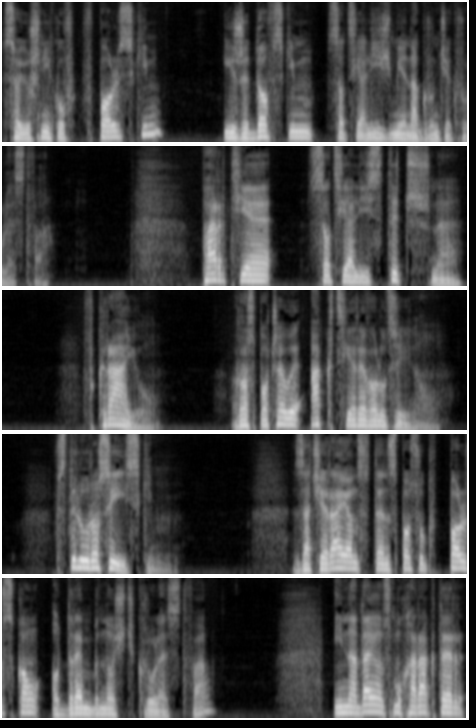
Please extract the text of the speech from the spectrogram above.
sojuszników w polskim i żydowskim socjalizmie na gruncie królestwa. Partie socjalistyczne w kraju rozpoczęły akcję rewolucyjną w stylu rosyjskim, zacierając w ten sposób polską odrębność królestwa i nadając mu charakter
